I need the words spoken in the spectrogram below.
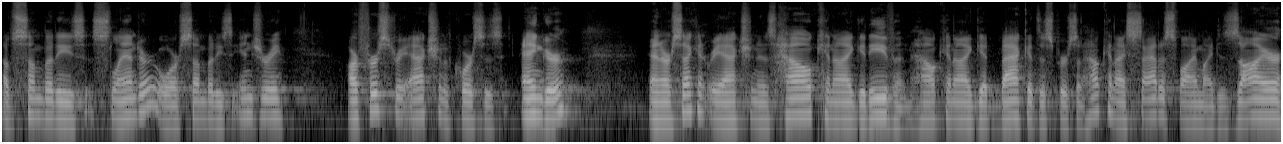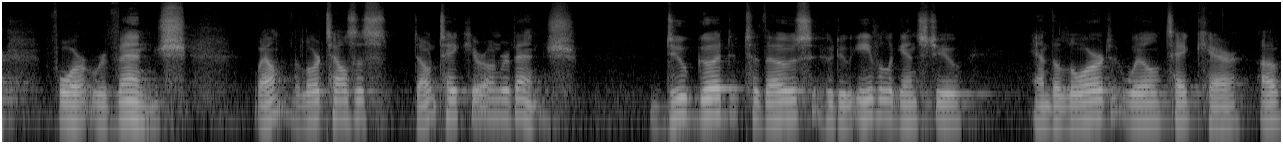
of somebody's slander or somebody's injury, our first reaction, of course, is anger and our second reaction is, how can I get even? How can I get back at this person? How can I satisfy my desire for revenge? Well, the Lord tells us, don't take your own revenge. Do good to those who do evil against you, and the Lord will take care of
